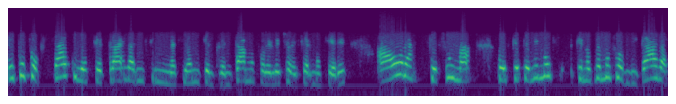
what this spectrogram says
estos obstáculos que trae la discriminación y que enfrentamos por el hecho de ser mujeres, ahora se suma pues que tenemos que nos vemos obligadas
